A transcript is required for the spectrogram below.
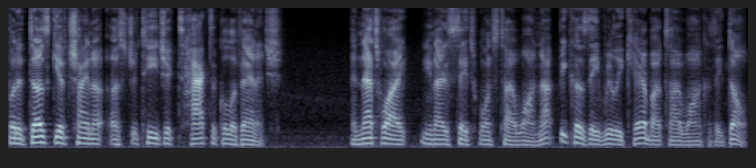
but it does give China a strategic tactical advantage. And that's why the United States wants Taiwan, not because they really care about Taiwan, because they don't.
